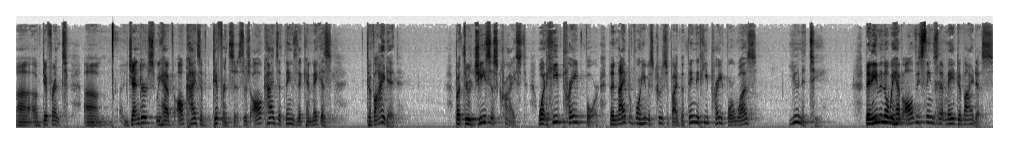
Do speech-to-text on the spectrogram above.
uh, of different um, genders. We have all kinds of differences. There's all kinds of things that can make us divided. But through Jesus Christ, what he prayed for the night before he was crucified, the thing that he prayed for was unity. That even though we have all these things that may divide us,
